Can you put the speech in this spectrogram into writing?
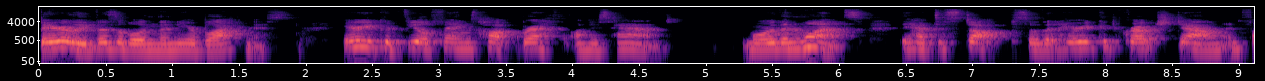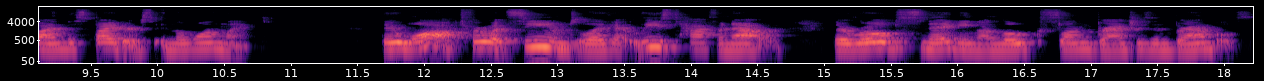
barely visible in the near blackness. Harry could feel Fang's hot breath on his hand. More than once, they had to stop so that Harry could crouch down and find the spiders in the light. They walked for what seemed like at least half an hour, their robes snagging on low slung branches and brambles.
